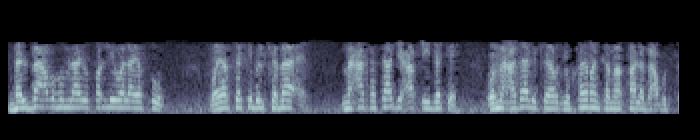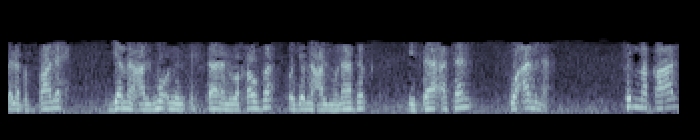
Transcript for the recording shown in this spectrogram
بل بعضهم لا يصلي ولا يصوم. ويرتكب الكبائر. مع فساد عقيدته. ومع ذلك يرجو خيرا كما قال بعض السلف الصالح جمع المؤمن إحسانا وخوفا وجمع المنافق إساءة وأمنا. ثم قال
